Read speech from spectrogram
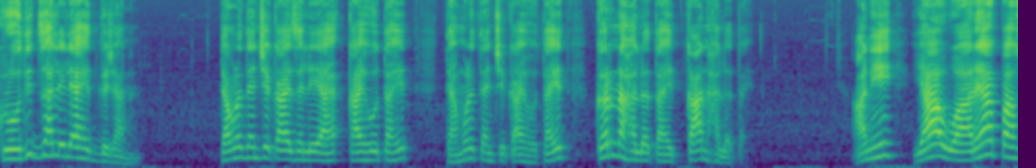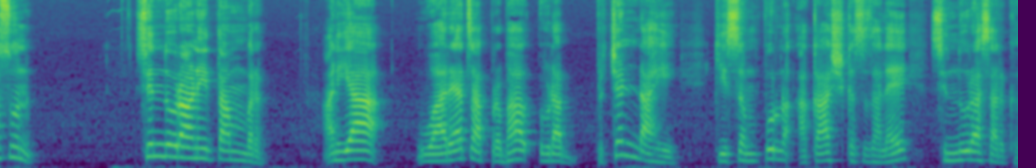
क्रोधित झालेले आहेत गजानन त्यामुळे त्यांचे काय झाले काय होत आहेत? त्यामुळे त्यांचे काय होत आहेत? कर्ण हलत आहेत कान हलत आहेत. आणि या वाऱ्यापासून सिंदूराणी तांबर आणि या वाऱ्याचा प्रभाव एवढा प्रचंड आहे की संपूर्ण आकाश कसं झालं आहे सिंदुरासारखं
